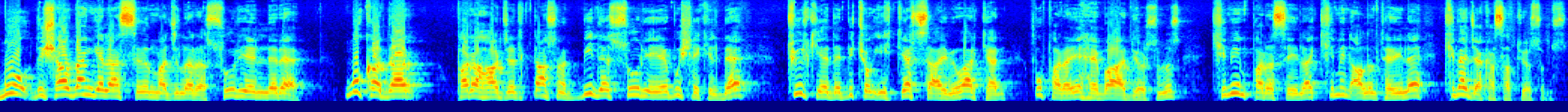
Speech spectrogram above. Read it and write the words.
Bu dışarıdan gelen sığınmacılara, Suriyelilere bu kadar para harcadıktan sonra bir de Suriye'ye bu şekilde Türkiye'de birçok ihtiyaç sahibi varken bu parayı heba ediyorsunuz. Kimin parasıyla, kimin alın teriyle kime caka satıyorsunuz?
